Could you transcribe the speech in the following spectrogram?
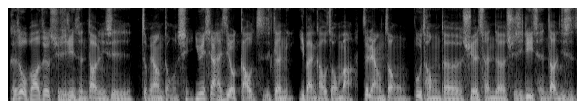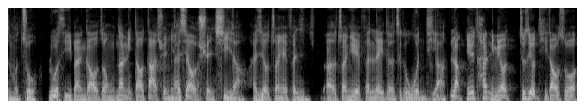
可是我不知道这个学习历程到底是怎么样的东西，因为现在还是有高职跟一般高中嘛，这两种不同的学程的学习历程到底是怎么做？如果是一般高中，那你到大学你还是要有选系啊，还是有专业分呃专业分类的这个问题啊？让因为它里面有就是有提到说，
